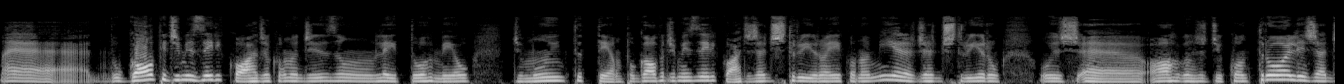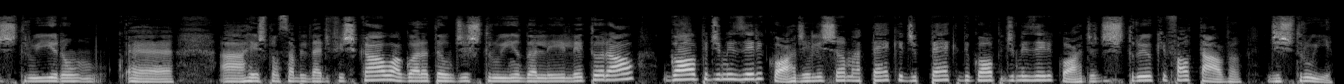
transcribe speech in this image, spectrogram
é, o golpe de misericórdia, como diz um leitor meu de muito tempo. Golpe de misericórdia. Já destruíram a economia, já destruíram os é, órgãos de controle, já destruíram é, a responsabilidade fiscal, agora estão destruindo a lei eleitoral. Golpe de misericórdia. Ele chama a PEC de PEC de golpe de misericórdia. Destruiu o que faltava. Destruir.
